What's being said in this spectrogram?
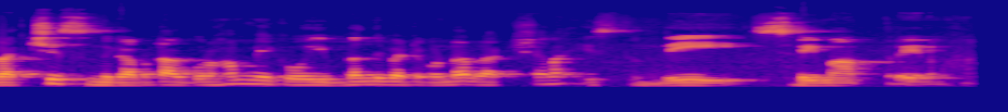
రక్షిస్తుంది కాబట్టి ఆ గృహం మీకు ఇబ్బంది పెట్టకుండా రక్షణ ఇస్తుంది. శ్రీమాత్రే నమ.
